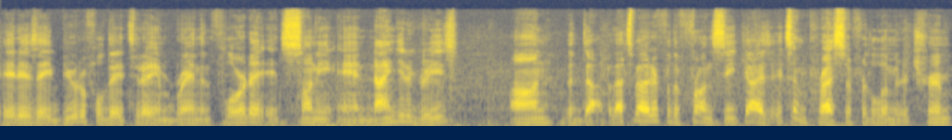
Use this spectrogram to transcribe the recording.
It is a beautiful day today in Brandon, Florida. It's sunny and 90 degrees on the dot. But that's about it for the front seat, guys. It's impressive for the limited trim.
